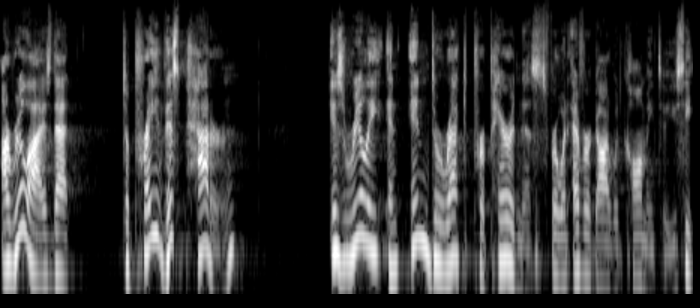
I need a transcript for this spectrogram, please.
I realize that to pray this pattern is really an indirect preparedness for whatever God would call me to. You see,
